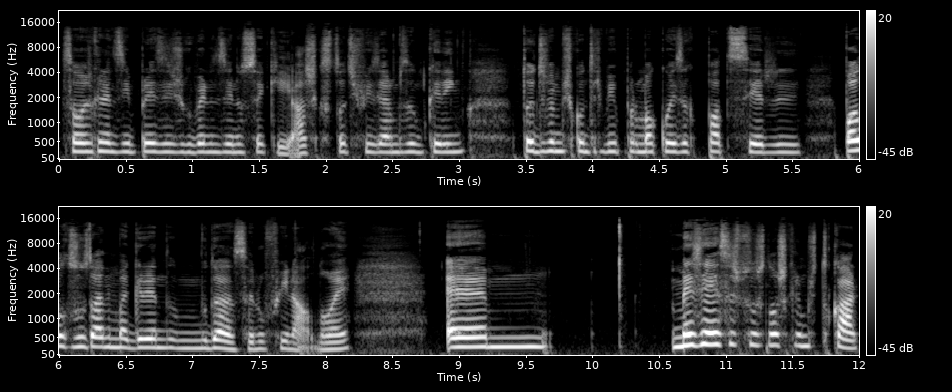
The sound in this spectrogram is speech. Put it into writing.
são as grandes empresas e os governos e não sei o quê. Acho que se todos fizermos um bocadinho, todos vamos contribuir para uma coisa que pode ser, pode resultar numa grande mudança no final, não é? Um, mas é essas pessoas que nós queremos tocar.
